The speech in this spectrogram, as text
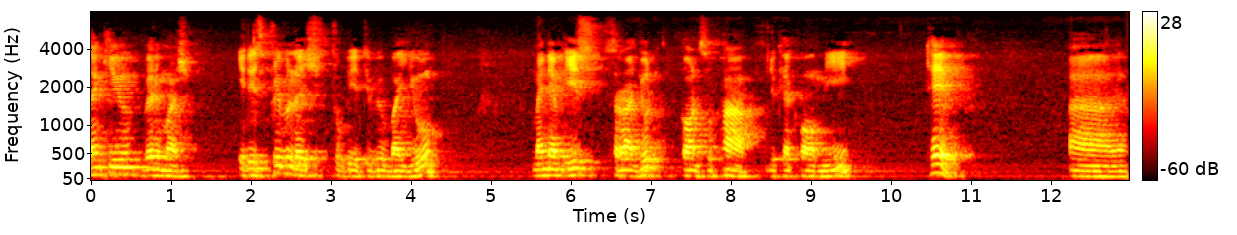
Thank you very much. It is privilege to be interviewed by you. My name is Sarajut Konsupha. You can call me Tep. Uh,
